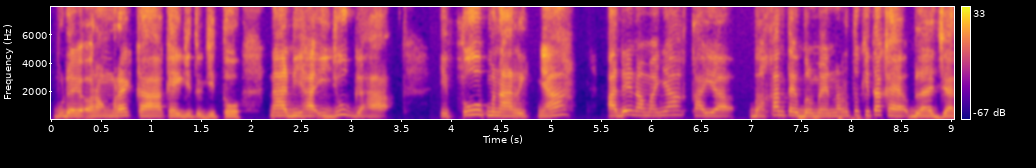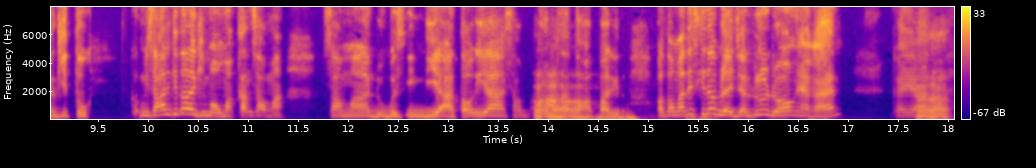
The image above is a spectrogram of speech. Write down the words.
budaya orang mereka kayak gitu-gitu. Nah di HI juga itu menariknya ada yang namanya kayak bahkan table manner tuh kita kayak belajar gitu. Misalkan kita lagi mau makan sama sama dubes India atau ya sama uh, atau apa gitu. Otomatis kita belajar dulu dong ya kan kayak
